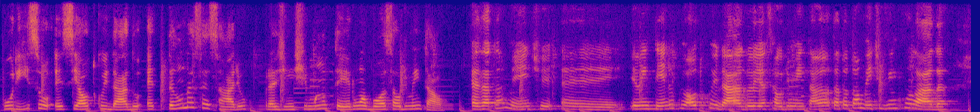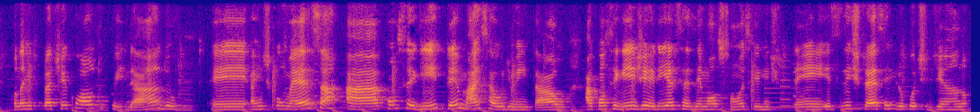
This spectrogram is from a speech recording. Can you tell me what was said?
por isso, esse autocuidado é tão necessário para a gente manter uma boa saúde mental. Exatamente. É, eu entendo que o autocuidado e a saúde mental está totalmente vinculada. Quando a gente pratica o autocuidado, é, a gente começa a conseguir ter mais saúde mental, a conseguir gerir essas emoções que a gente tem, esses estresses do cotidiano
